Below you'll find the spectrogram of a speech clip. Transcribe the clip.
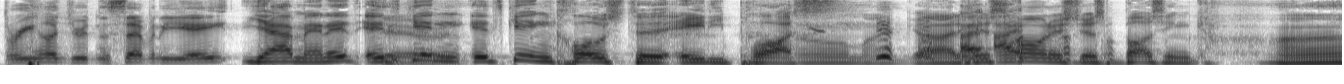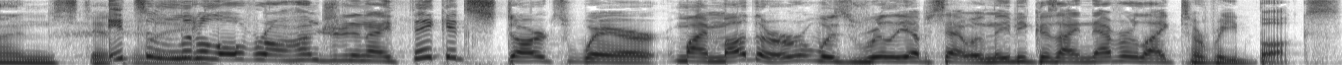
378. Yeah, man, it, it's getting it's getting close to eighty plus. Oh my god, his I- I- phone is just buzzing constantly. It's a little over 100, and I think it starts where my mother was really upset with me because I never like to read books.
